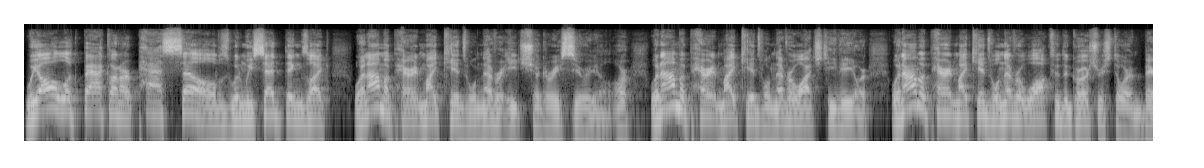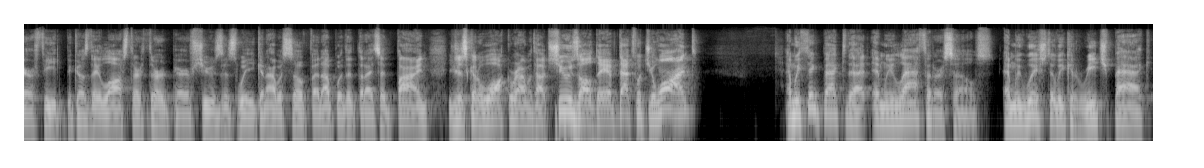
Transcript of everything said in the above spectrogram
We all look back on our past selves when we said things like, When I'm a parent, my kids will never eat sugary cereal. Or, When I'm a parent, my kids will never watch TV. Or, When I'm a parent, my kids will never walk through the grocery store in bare feet because they lost their third pair of shoes this week. And I was so fed up with it that I said, Fine, you're just gonna walk around without shoes all day if that's what you want. And we think back to that and we laugh at ourselves and we wish that we could reach back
